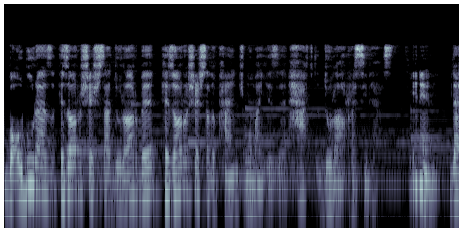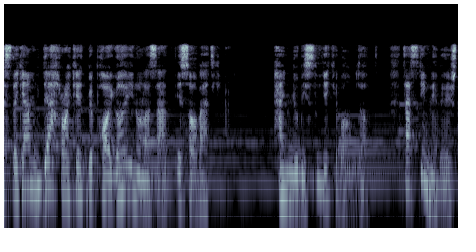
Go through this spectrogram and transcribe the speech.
با عبور از 1600 دلار به 1605 ممیز 7 دلار رسیده است. CNN دست کم 10 راکت به پایگاه این اصابت کرد. 5 و 21 بامداد. تسنیم نوشت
